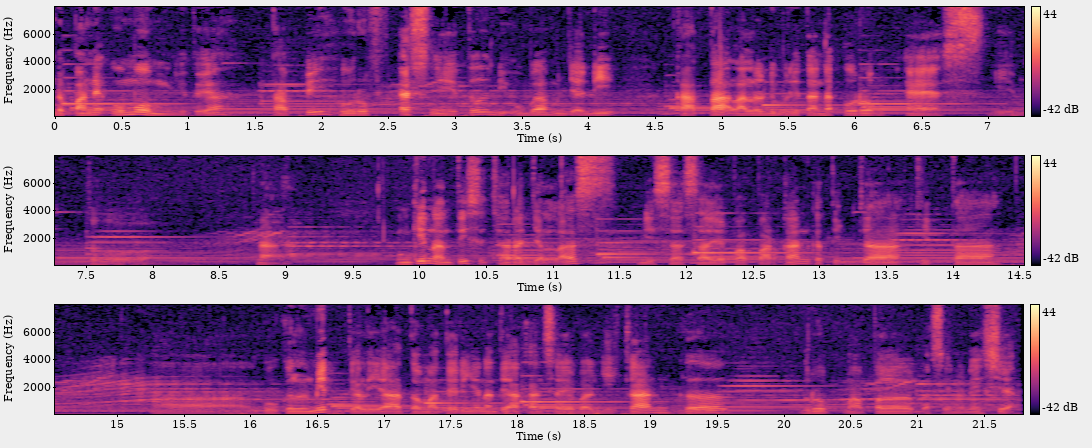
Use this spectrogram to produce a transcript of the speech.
depannya umum gitu ya, tapi huruf S-nya itu diubah menjadi kata lalu diberi tanda kurung S gitu. Nah, Mungkin nanti secara jelas bisa saya paparkan ketika kita uh, Google Meet kali ya atau materinya nanti akan saya bagikan ke grup Mapel Bahasa Indonesia.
